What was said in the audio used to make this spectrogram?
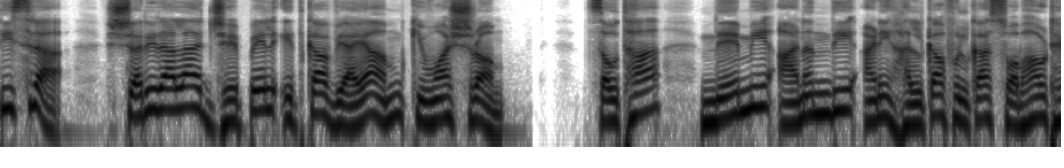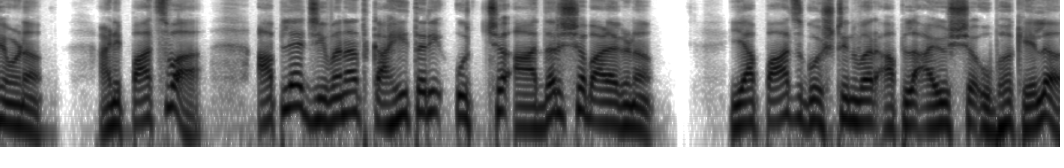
तिसरा शरीराला झेपेल इतका व्यायाम किंवा श्रम. चौथा नेहमी आनंदी आणि हलकाफुलका स्वभाव ठेवणं. आणि पाचवा आपल्या जीवनात काहीतरी उच्च आदर्श बाळगणं. या पाच गोष्टींवर आपलं आयुष्य उभं केलं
